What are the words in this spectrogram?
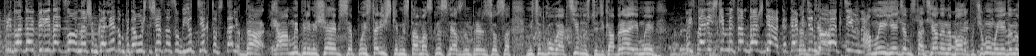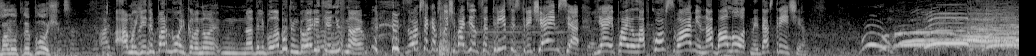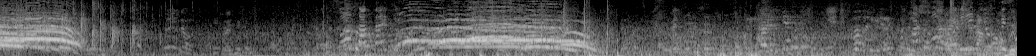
Я предлагаю передать слово нашим коллегам, потому что сейчас нас убьют те, кто встали... Да, и- а мы перемещаемся по историческим местам Москвы, связанным прежде всего с митинговой активностью декабря, и мы... По историческим местам дождя. Какая митинговая активность. А мы едем с Татьяной на Болот. Почему мы едем на Болотную площадь? А мы едем по Горького, но надо ли было об этом говорить, я не знаю. Ну, во всяком случае, в 11.30 встречаемся. Я и Павел Лобков с вами на Болотной. До встречи. Вы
